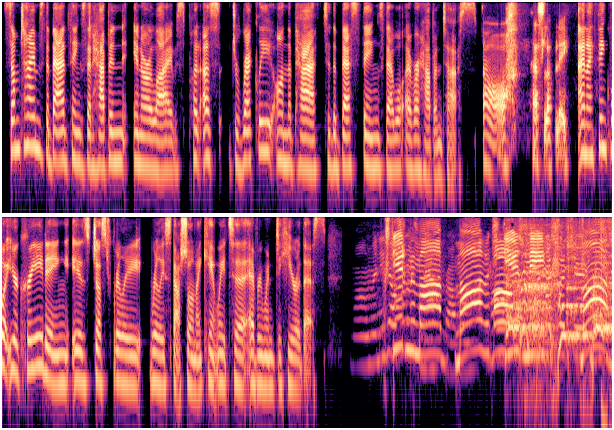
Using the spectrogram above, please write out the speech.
Sometimes the bad things that happen in our lives put us directly on the path to the best things that will ever happen to us. Oh, that's lovely. And I think what you're creating is just really, really special. And I can't wait to everyone to hear this. Mom, excuse me, mom. Mom, excuse me. Mom,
